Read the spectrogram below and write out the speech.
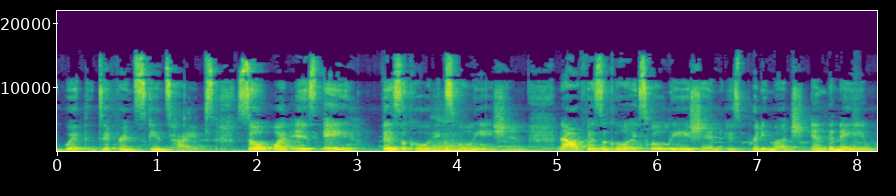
with different skin types. So what is a physical exfoliation. Now, physical exfoliation is pretty much in the name.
